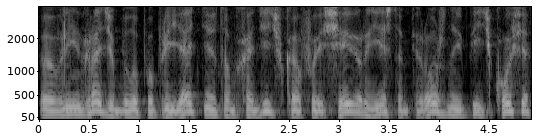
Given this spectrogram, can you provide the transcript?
в Ленинграде было поприятнее там ходить в кафе «Север», есть там пирожные, пить кофе.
